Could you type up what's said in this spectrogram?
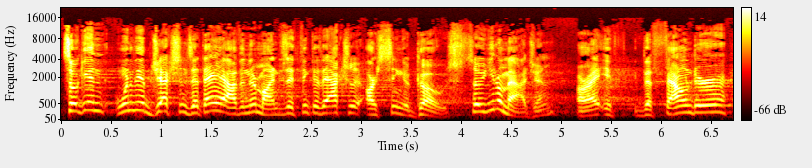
So, again, one of the objections that they have in their mind is they think that they actually are seeing a ghost. So, you'd imagine, all right, if the founder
